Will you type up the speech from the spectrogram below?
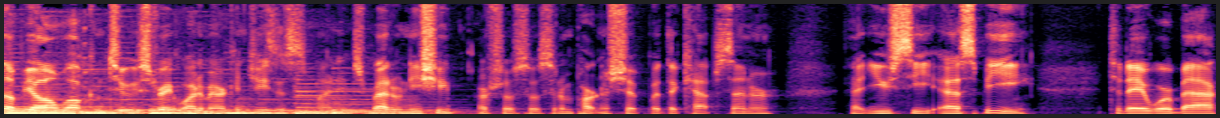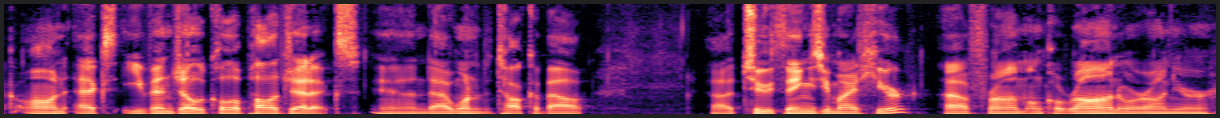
up, y'all? Welcome to Straight White American Jesus. My name is Brad Onishi, our show associate in partnership with the CAP Center at UCSB. Today, we're back on ex evangelical apologetics, and I wanted to talk about uh, two things you might hear uh, from Uncle Ron or on your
